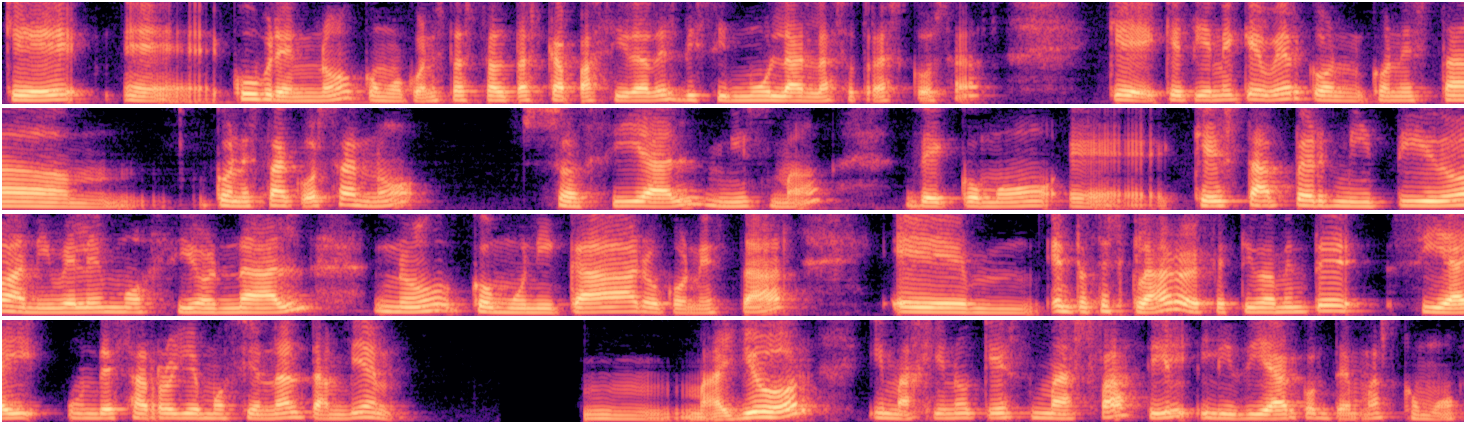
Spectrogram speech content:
que eh, cubren, ¿no? Como con estas altas capacidades disimulan las otras cosas, que, tiene que ver con, con, esta, con esta cosa, ¿no? Social misma de cómo eh, qué está permitido a nivel emocional, ¿no? Comunicar o conectar. Em, entonces, claro, efectivamente, si hay un desarrollo emocional también mm, mayor, imagino que es más fácil lidiar con temas como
